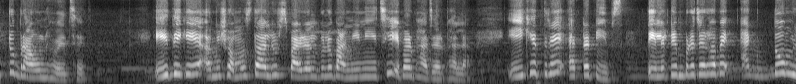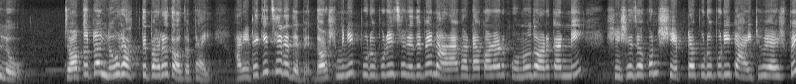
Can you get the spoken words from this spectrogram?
একটু ব্রাউন হয়েছে। এইদিকে আমি সমস্ত আলুর স্পাইরালগুলো বানিয়ে নিয়েছি, এবার ভাজার ফেলা। এই ক্ষেত্রে একটা টিপস তেলের টেম্পারেচার হবে একদম লো যতটা লো রাখতে পারো ততটাই। আর এটাকে ছেড়ে দেবে। দশ মিনিট পুরোপুরি ছেড়ে দেবে, নাড়াঘাটা করার কোনো দরকার নেই। শেষে যখন শেপটা পুরোপুরি টাইট হয়ে আসবে,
